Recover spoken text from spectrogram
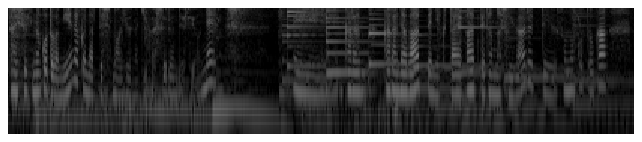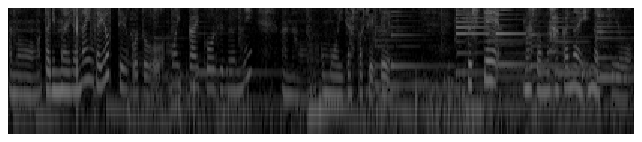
大切なことが見えなくなってしまうような気がするんですよね。えー、体があって肉体があって魂があるっていうそのことがあの当たり前じゃないんだよっていうことをもう一回こう自分にあの思い出させてそして、まあ、そんな儚い命を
